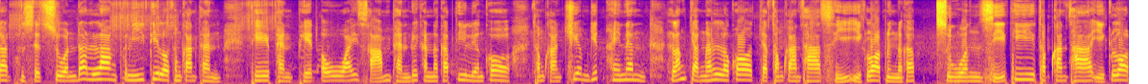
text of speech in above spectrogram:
ด้านบนเสร็จส่วนด้านล่างตัวนี้ที่เราทำการแผ่นเทแผ่นเพจเอาไว้ 3 แผ่นด้วยกันนะครับ ที่เลี้ยงก็ทำการเชื่อมยึดให้แน่น หลังจากนั้นเราก็จะทำการทาสีอีกรอบหนึ่งนะครับ ส่วนสีที่ทำการทาอีกรอบ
